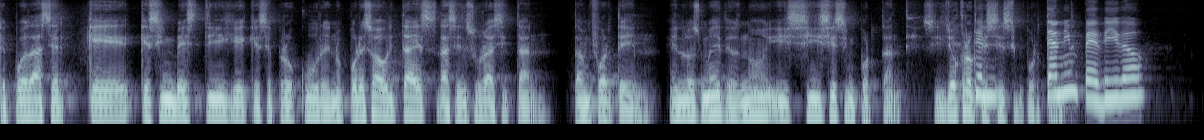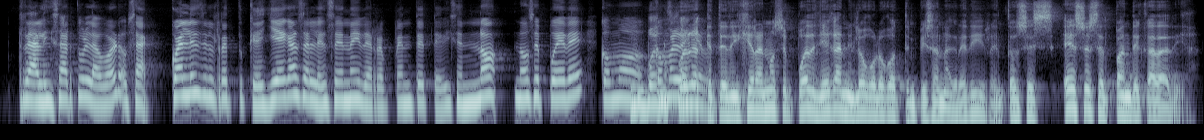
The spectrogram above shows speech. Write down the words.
que pueda hacer que, que, se investigue, que se procure, ¿no? Por eso ahorita es la censura así tan, tan fuerte en, en los medios, ¿no? Y sí, sí es importante. Sí, yo creo que sí es importante. ¿Te han impedido realizar tu labor? O sea, ¿cuál es el reto? Que llegas a la escena y de repente te dicen, no, no se puede. ¿Cómo, bueno, ¿cómo fuera que te dijera no se puede, llegan y luego, luego te empiezan a agredir. Entonces, eso es el pan de cada día.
